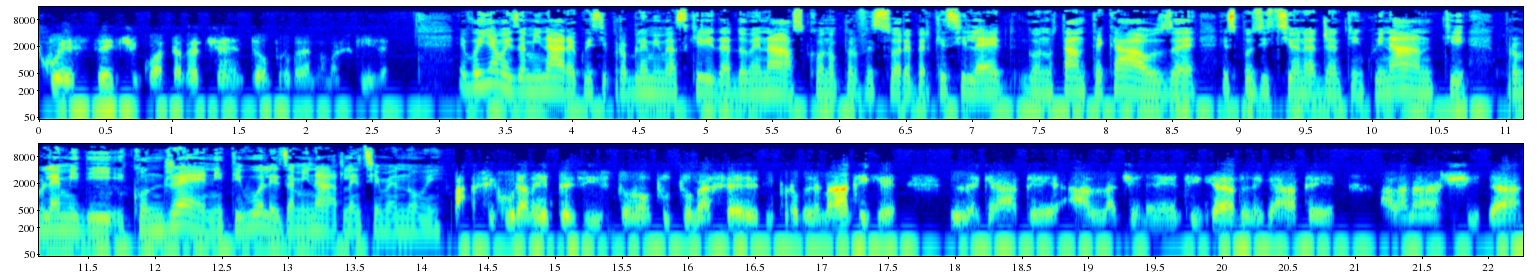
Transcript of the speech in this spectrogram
Questo, il 50%, è un problema maschile. E vogliamo esaminare questi problemi maschili da dove nascono, professore, perché si leggono tante cause, esposizione a agenti inquinanti, problemi di congeniti, vuole esaminarle insieme a noi? Ma sicuramente esistono tutta una serie di problematiche legate alla genetica, legate alla nascita,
